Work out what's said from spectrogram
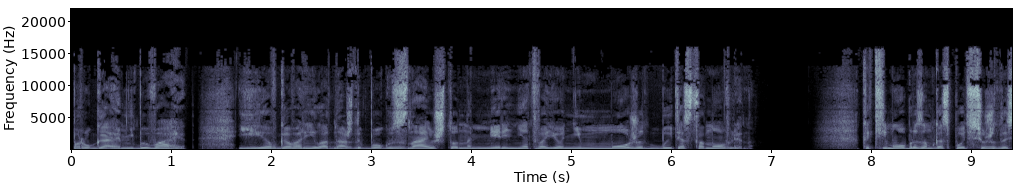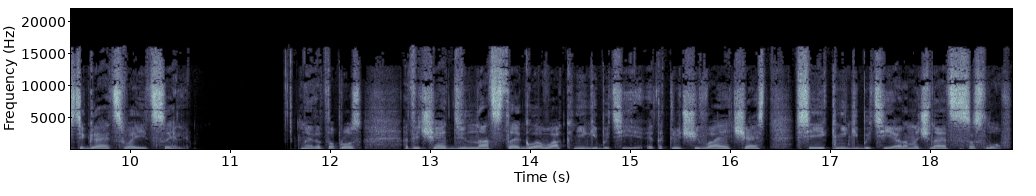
поругаем не бывает. Иов говорил однажды Богу, знаю, что намерение твое не может быть остановлено. Каким образом Господь все же достигает своей цели? На этот вопрос отвечает 12 глава книги «Бытие». Это ключевая часть всей книги «Бытия». Она начинается со слов.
